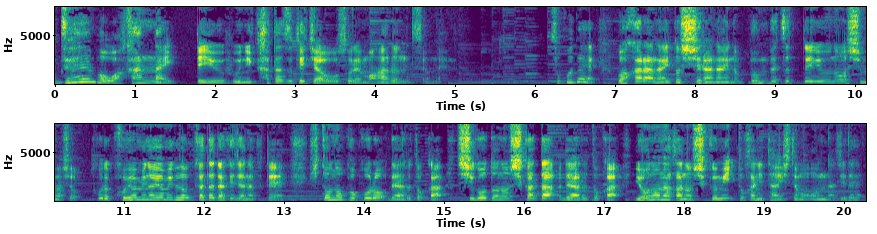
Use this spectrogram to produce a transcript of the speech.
全部分かんないっていうふうに片付けちゃう恐れもあるんですよね。そこで、わからないと知らないの分別っていうのをしましょう。これ、暦の読み解き方だけじゃなくて、人の心であるとか、仕事の仕方であるとか、世の中の仕組みとかに対しても同じで、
